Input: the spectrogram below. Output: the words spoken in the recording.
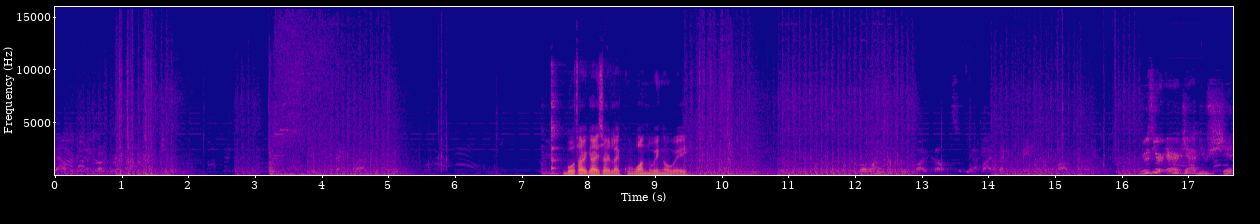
found the diffuser. 15 seconds left. Both our guys are like one wing away. Well, one is 25 health, so yeah. 5 seconds remaining before the bomb is defused. Use your air jab, you shit!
